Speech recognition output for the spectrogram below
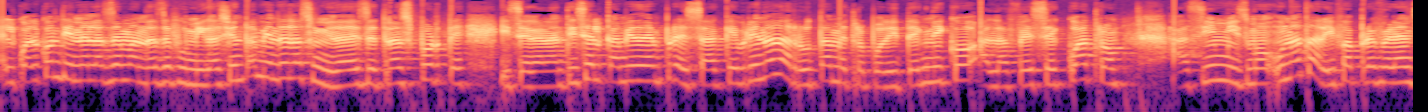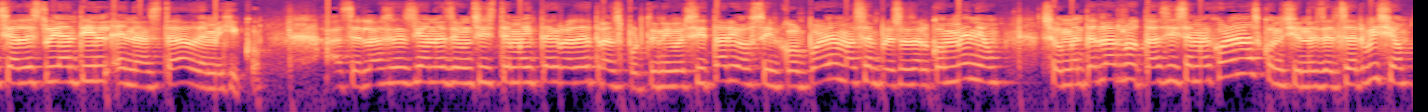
el cual contiene las demandas de fumigación también de las unidades de transporte y se garantiza el cambio de empresa que brinda la ruta metropolitécnico a la FEC 4. Asimismo, una tarifa preferencial estudiantil en el Estado de México. Hacer las gestiones de un sistema integral de transporte universitario, se incorporen más empresas al convenio, se aumenten las rutas y se mejoren las condiciones del servicio.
